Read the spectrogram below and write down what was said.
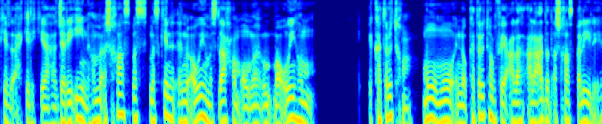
كيف بدي أحكي لك إياها؟ جريئين هم أشخاص بس مسكين إنه مقويهم سلاحهم أو مقويهم كثرتهم مو مو إنه كثرتهم في على على عدد أشخاص قليلة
